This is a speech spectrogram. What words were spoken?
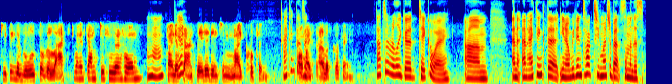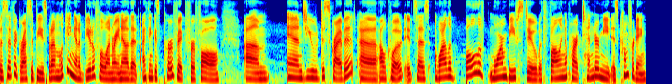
keeping the rules so relaxed when it comes to food at home, Mhm. kind of Yeah. translated into my cooking I think or that's a my style of cooking. That's a really good takeaway. Um, And and I think that you know we didn't talk too much about some of the specific recipes, but I'm looking at a beautiful one right now that I think is perfect for fall. Um, and you describe it. Uh, I'll quote. It says, "While a bowl of warm beef stew with falling apart tender meat is comforting,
